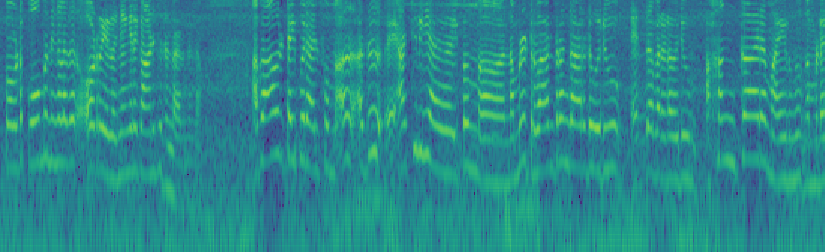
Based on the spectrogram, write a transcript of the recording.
അപ്പൊ അവിടെ പോകുമ്പോൾ നിങ്ങളത് ഓർഡർ ചെയ്തോ? ഞാൻ ഇങ്ങനെ കാണിച്ചിട്ടുണ്ടായിരുന്നല്ലോ. അപ്പൊ ആ ഒരു ടൈപ്പ് ഒരു അൽഫം. അത് ആക്ച്വലി ഇപ്പം നമ്മുടെ ട്രിവാൻഡ്രംകാരുടെ ഒരു എന്താ പറയണ ഒരു അഹങ്കാരമായിരുന്നു നമ്മുടെ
